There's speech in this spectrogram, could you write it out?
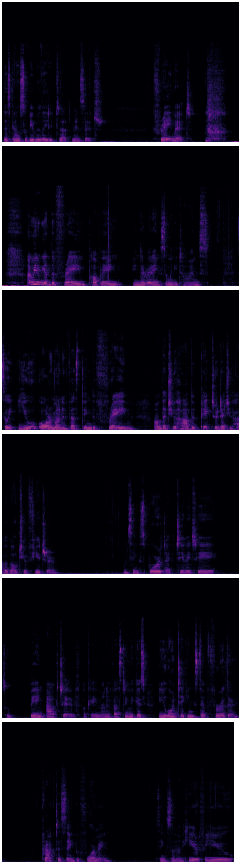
this can also be related to that message. Frame it. I mean, we had the frame popping in the reading so many times. So you are manifesting the frame um, that you have, the picture that you have about your future. I'm saying sport, activity, so being active, okay, manifesting because you are taking step further, practicing, performing. Seeing someone here for you,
